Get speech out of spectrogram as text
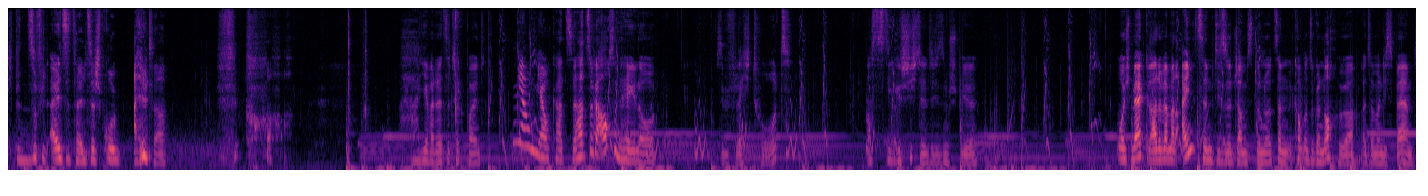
Ich bin so viel Einzelteile zersprungen. Alter. Ah, hier war der letzte Checkpoint. Miau, miau, Katze. Hat sogar auch so ein Halo. Sind wir vielleicht tot? Was ist die Geschichte hinter diesem Spiel? Oh, ich merke gerade, wenn man einzeln diese Jumps benutzt, dann kommt man sogar noch höher, als wenn man die spammt.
